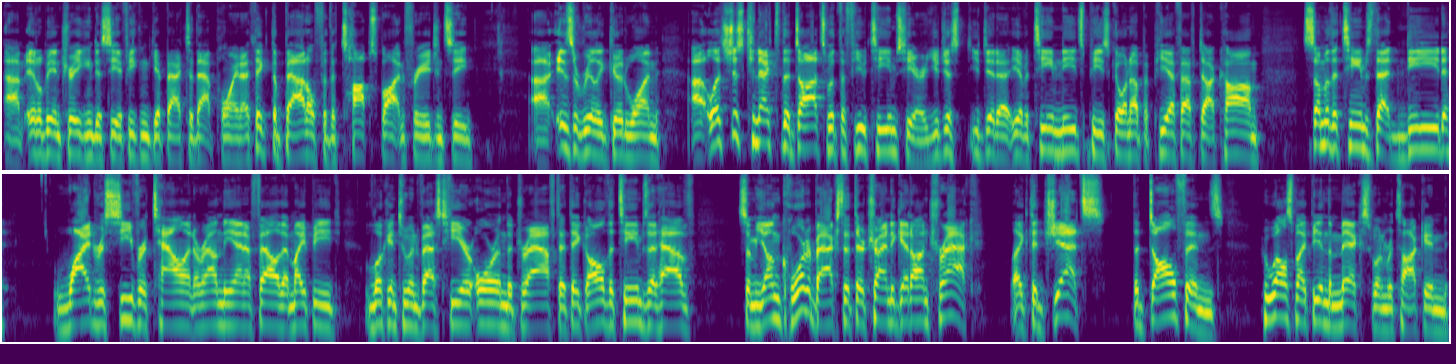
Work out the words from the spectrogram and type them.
Um, it'll be intriguing to see if he can get back to that point. I think the battle for the top spot in free agency uh, is a really good one. Uh, let's just connect the dots with a few teams here. You just you did a you have a team needs piece going up at pff.com. Some of the teams that need wide receiver talent around the NFL that might be looking to invest here or in the draft. I think all the teams that have some young quarterbacks that they're trying to get on track, like the Jets, the Dolphins. Who else might be in the mix when we're talking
